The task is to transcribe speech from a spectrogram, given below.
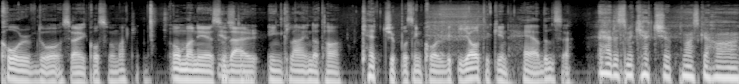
korv då, Sverige-Kosovo-matchen. Om man är sådär inclined att ha ketchup på sin korv, vilket jag tycker är en hädelse. Hädelse med ketchup, man ska ha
